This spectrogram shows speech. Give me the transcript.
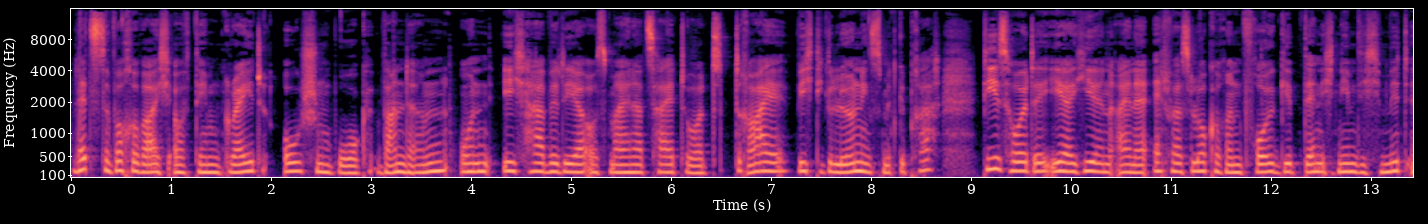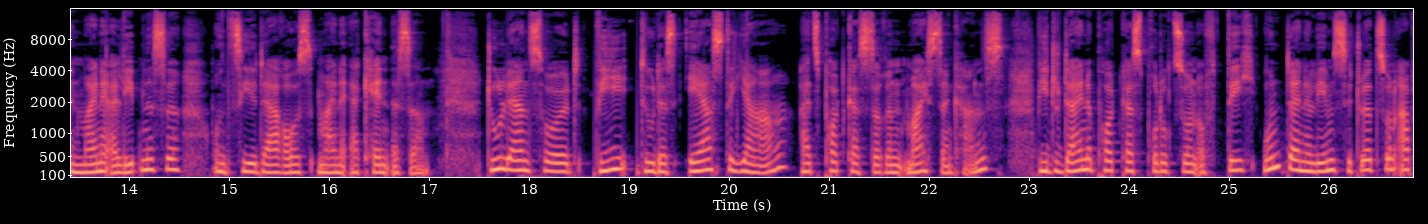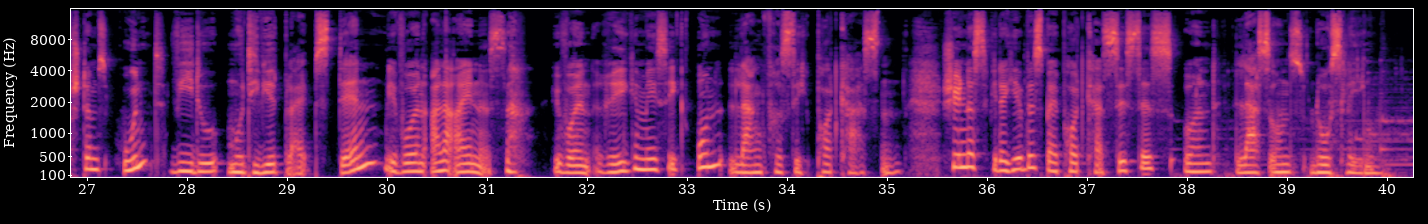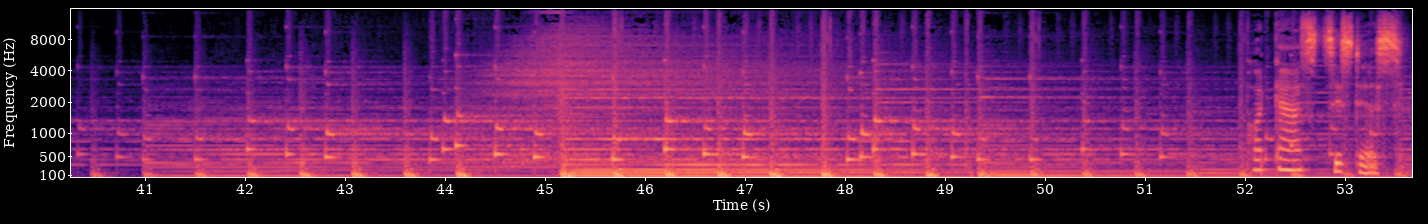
Letzte Woche war ich auf dem Great Ocean Walk wandern und ich habe dir aus meiner Zeit dort drei wichtige Learnings mitgebracht, die es heute eher hier in einer etwas lockeren Folge gibt, denn ich nehme dich mit in meine Erlebnisse und ziehe daraus meine Erkenntnisse. Du lernst heute, wie du das erste Jahr als Podcasterin meistern kannst, wie du deine Podcast-Produktion auf dich und deine Lebenssituation abstimmst und wie du motiviert bleibst. Denn wir wollen alle eines. Wir wollen regelmäßig und langfristig podcasten. Schön, dass du wieder hier bist bei Podcast Sisters und lass uns loslegen. Podcast Sisters.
